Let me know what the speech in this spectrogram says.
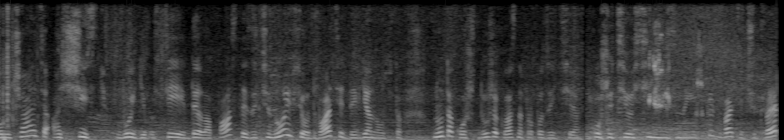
виходить аж 6 видів ось цієї дела пасти за ціною всього 20,90. Ну також дуже класна пропозиція. Також ці осінні знижки з 24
